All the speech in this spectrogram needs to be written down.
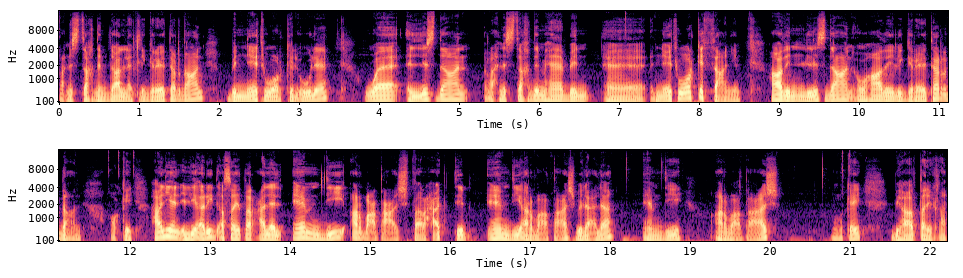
راح نستخدم دالة ال greater than بال network الأولى وال less than راح نستخدمها بال network الثانية. هذه ال less than وهذه ال greater than okay. حاليا اللي أريد أسيطر على ال MD 14 فراح أكتب MD 14 بالأعلى. MD 14 okay. بهذه الطريقة.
